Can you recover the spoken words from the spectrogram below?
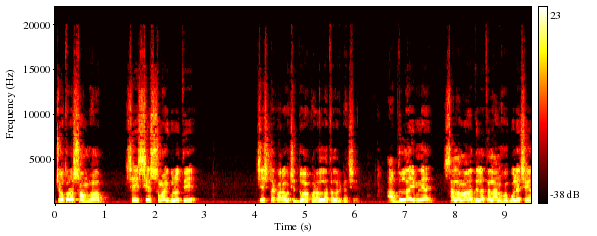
যতটা সম্ভব সেই শেষ সময়গুলোতে চেষ্টা করা উচিত দোয়া করা আল্লাহ তালার কাছে। আবদুল্লাহ ইবনে সালামা রাদিল্লাহ তালানহু বলেছেন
